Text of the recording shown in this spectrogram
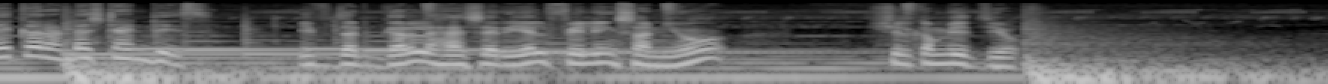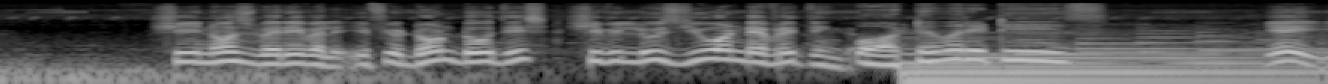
Make her understand this? If that girl has a real feelings on you, she'll come with you. She knows very well. If you don't do this, she will lose you and everything. Whatever it is. Hey,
